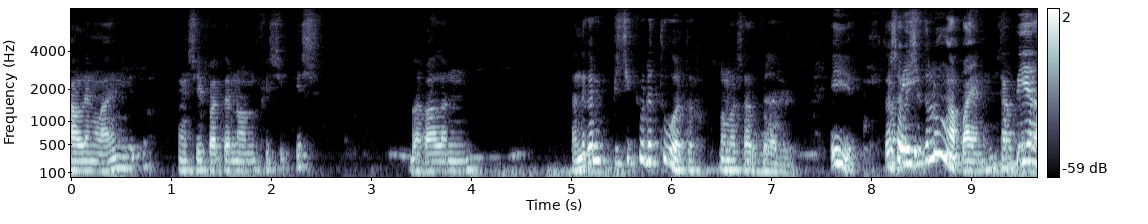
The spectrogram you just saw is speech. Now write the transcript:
hal yang lain gitu yang sifatnya non fisikis bakalan nanti kan fisik udah tua tuh nomor satu. Iya. Terus Tapi- habis itu lu ngapain? Tapi ya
